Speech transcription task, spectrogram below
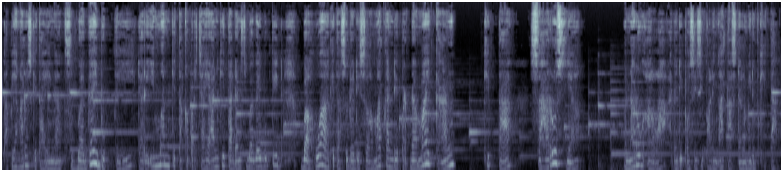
Tapi yang harus kita ingat, sebagai bukti dari iman kita, kepercayaan kita, dan sebagai bukti bahwa kita sudah diselamatkan, diperdamaikan, kita seharusnya menaruh Allah ada di posisi paling atas dalam hidup kita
